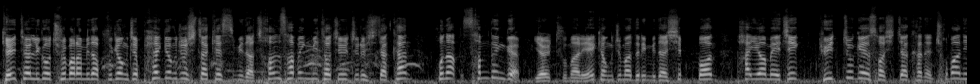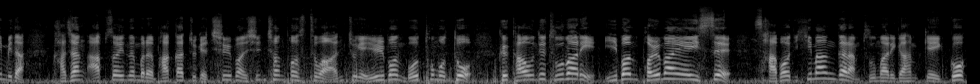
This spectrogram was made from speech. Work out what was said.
KTR 리그 출발합니다. 부경제 8경주 시작했습니다. 1400m 질주를 시작한 혼합 3등급 12마리의 경주마들입니다. 10번 파이어매직 뒤쪽에서 시작하는 초반입니다. 가장 앞서 있는 말은 바깥쪽에 7번 신천퍼스트와 안쪽에 1번 모토모토 그 가운데 두 마리 2번 벌마 에이스 4번 희망가람 두 마리가 함께 있고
